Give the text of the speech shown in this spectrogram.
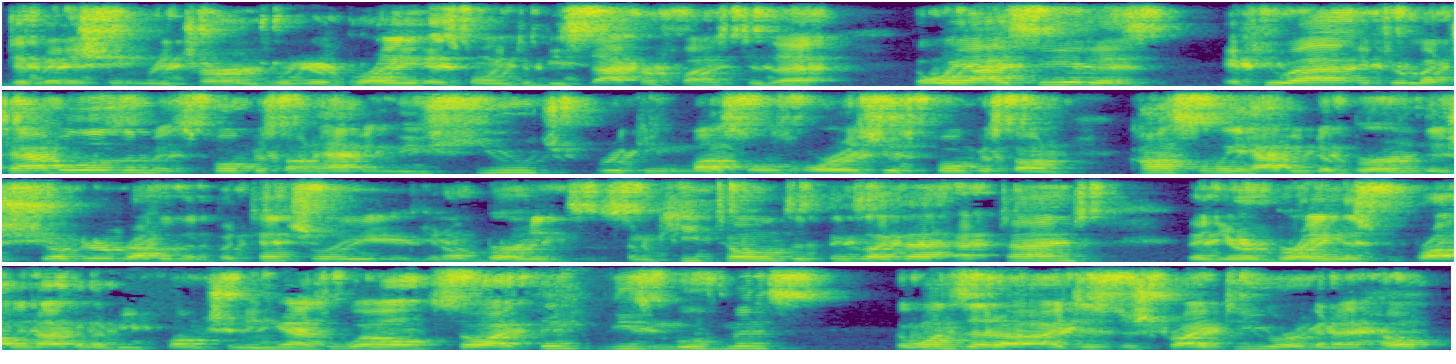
diminishing returns where your brain is going to be sacrificed to that. The way I see it is if you have, if your metabolism is focused on having these huge freaking muscles or it's just focused on constantly having to burn this sugar rather than potentially you know burning some ketones and things like that at times then your brain is probably not going to be functioning as well so i think these movements the ones that i just described to you are going to help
